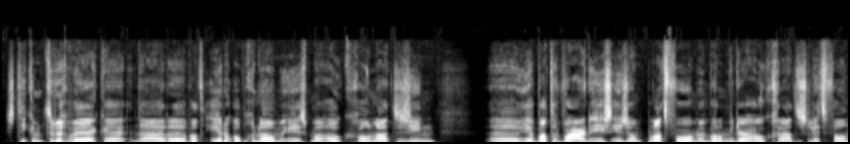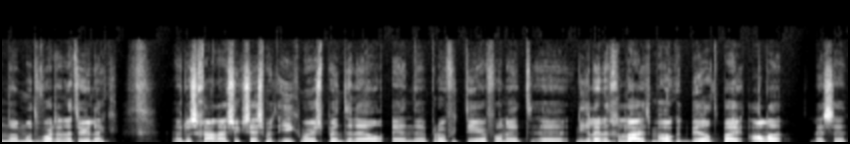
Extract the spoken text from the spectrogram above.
stiekem terugwerken naar wat eerder opgenomen is, maar ook gewoon laten zien ja, wat de waarde is in zo'n platform en waarom je daar ook gratis lid van moet worden natuurlijk. dus ga naar succesmetecommerce.nl en profiteer van het, niet alleen het geluid, maar ook het beeld bij alle lessen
